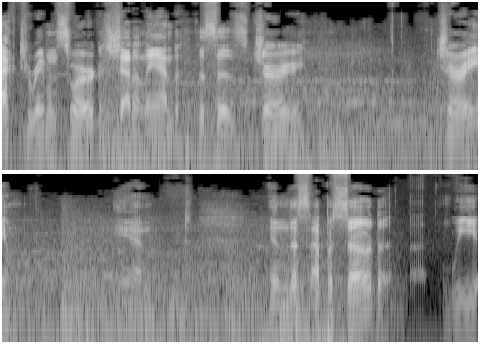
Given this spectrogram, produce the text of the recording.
back to Ravensword, Shadowland. This is Jury. Jury. And in this episode, we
